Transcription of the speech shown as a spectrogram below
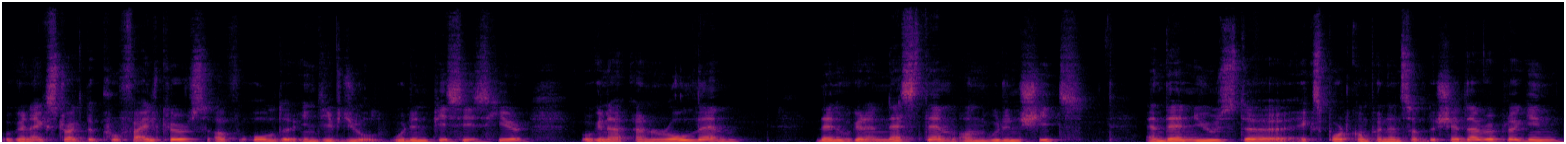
We're going to extract the profile curves of all the individual wooden pieces here. We're going to unroll them. Then we're going to nest them on wooden sheets and then use the export components of the Shapediver plugin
